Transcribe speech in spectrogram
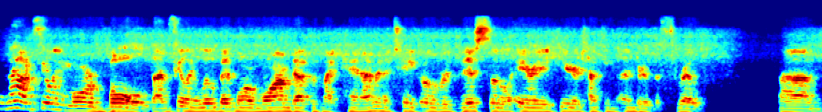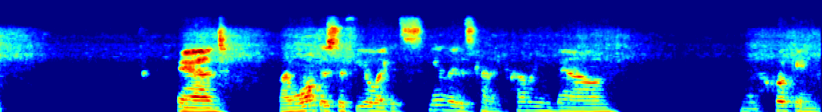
And now I'm feeling more bold. I'm feeling a little bit more warmed up with my pen. I'm going to take over this little area here, tucking under the throat. Um, and I want this to feel like it's skin that is kind of coming down and hooking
